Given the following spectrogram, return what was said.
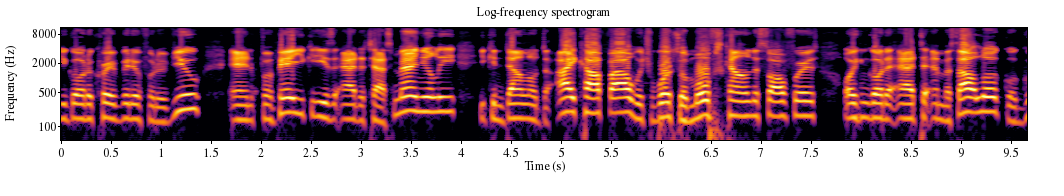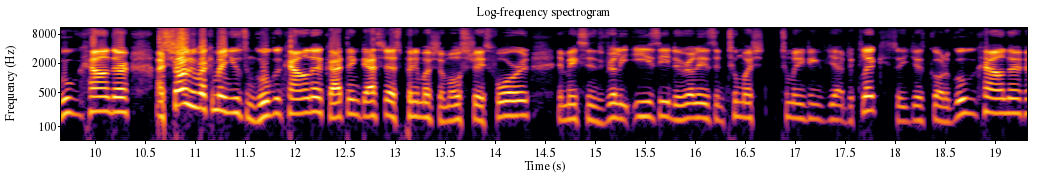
you go to create video for the review, and from here you can either add the task manually, you can download the iCal file, which works with most calendar softwares, or you can go to add to MS Outlook or Google Calendar. I strongly recommend using Google Calendar because I think that's just pretty much the most straightforward. It makes things really easy. There really isn't too much, too many things you have to click. So you just go to Google Calendar,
